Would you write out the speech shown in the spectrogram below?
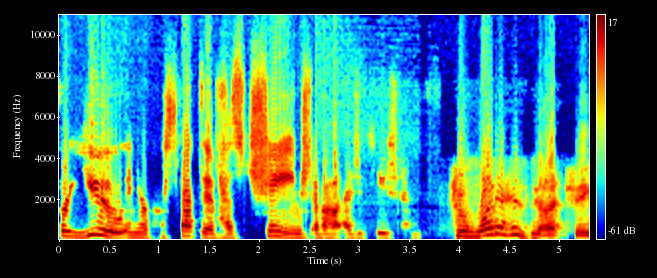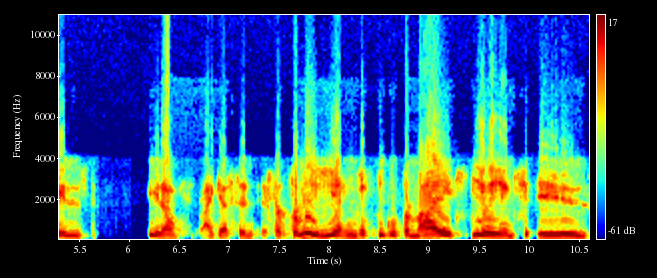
for you in your perspective has changed about education so what has not changed you know i guess in, for, for me and just speaking from my experience is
